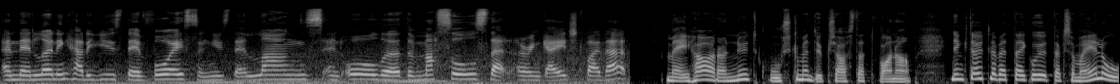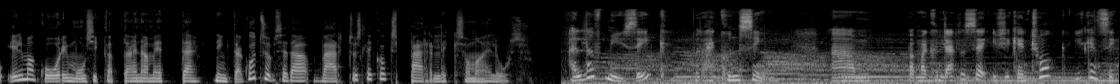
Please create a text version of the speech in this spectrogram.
and then learning how to use their voice and use their lungs and all the, the muscles that are engaged by that. Meihaar on nüüd kuuskümmend üks aastat vana ning ta ütleb, et ta ei kujutaks oma elu ilma koorimuusikata enam ette ning ta kutsub seda väärtuslikuks pärliks oma elus. I love music, but I couldn't sing. Um, but my conductor said, if you can talk, you can sing.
